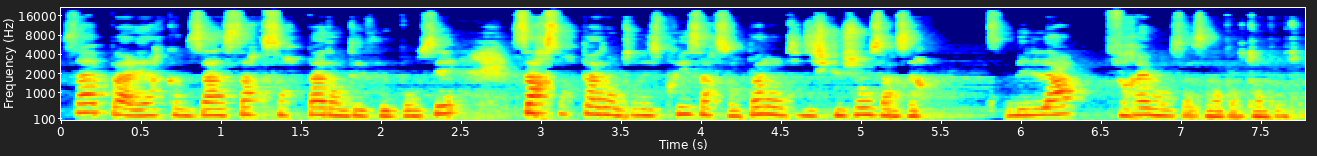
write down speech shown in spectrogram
Ça n'a pas l'air comme ça, ça ressort pas dans tes flux de pensée, ça ressort pas dans ton esprit, ça ressort pas dans tes discussions, ça ressort. Mais là, vraiment, ça, c'est important pour toi.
